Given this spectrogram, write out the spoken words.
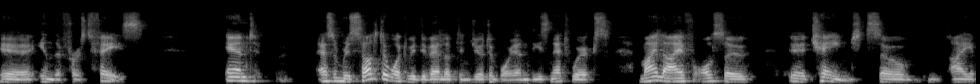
uh, in the first phase. And as a result of what we developed in Göteborg and these networks, my life also uh, changed. So I,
